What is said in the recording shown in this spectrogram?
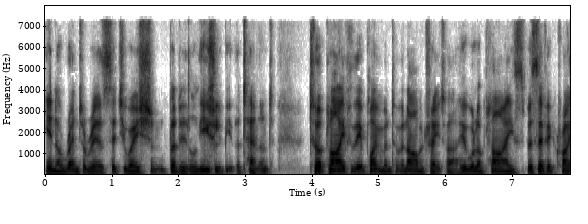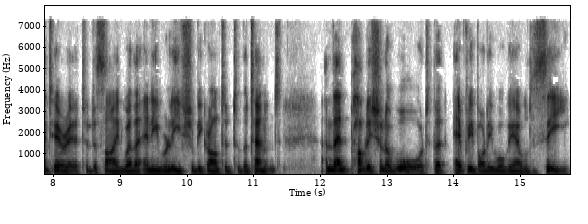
in a rent arrears situation, but it'll usually be the tenant, to apply for the appointment of an arbitrator who will apply specific criteria to decide whether any relief should be granted to the tenant, and then publish an award that everybody will be able to see.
